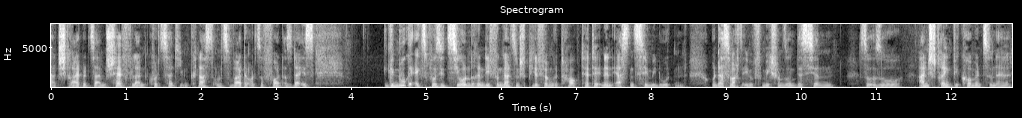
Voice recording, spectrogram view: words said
hat Streit mit seinem Chef, landet kurzzeitig im Knast und so weiter und so fort. Also da ist ist genug Exposition drin, die für einen ganzen Spielfilm getaugt hätte in den ersten zehn Minuten. Und das macht es eben für mich schon so ein bisschen so, so anstrengend wie konventionell.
